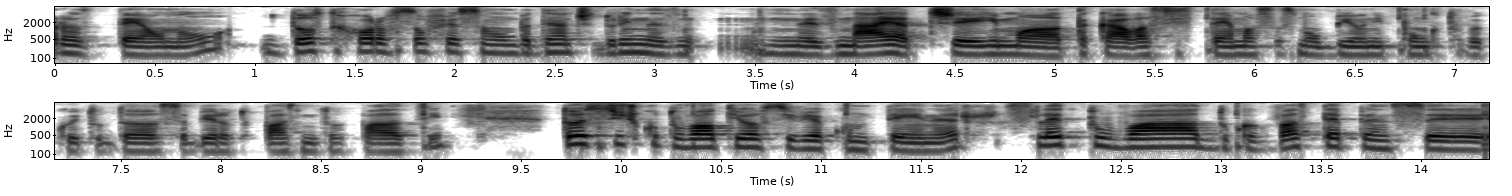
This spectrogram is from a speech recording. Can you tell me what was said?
разделно. Доста хора в София съм убедена, че дори не, не знаят, че има такава система с мобилни пунктове, които да събират опасните отпадъци. Тоест всичко това отива в сивия контейнер. След това до каква степен се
